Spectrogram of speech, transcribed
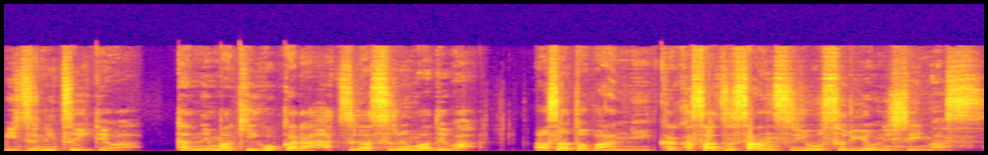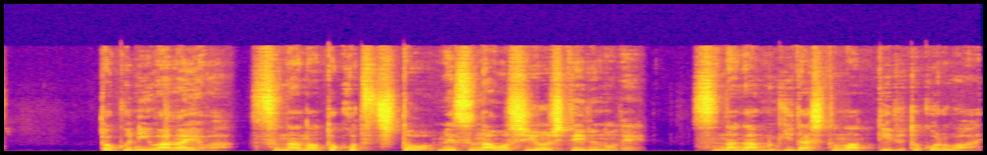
水については種まき後から発芽するまでは朝と晩に欠かさず散水をするようにしています。特に我が家は砂の床土とメスナを使用しているので、砂がむき出しとなっているところは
